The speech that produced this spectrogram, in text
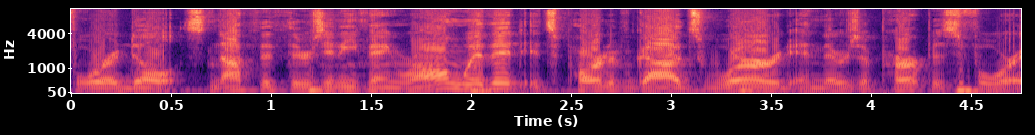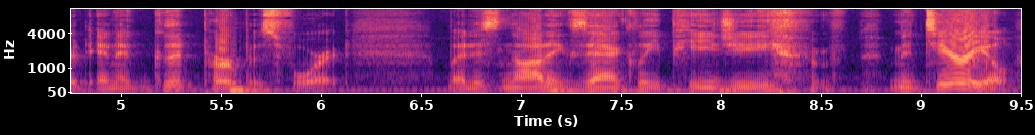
for adults. Not that there's anything wrong with it, it's part of God's Word and there's a purpose for it and a good purpose for it. But it's not exactly PG material.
